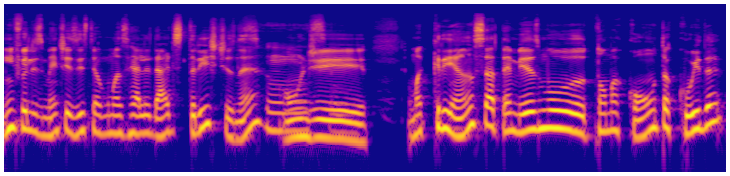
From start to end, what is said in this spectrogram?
infelizmente, existem algumas realidades tristes, né? Sim, Onde uma criança até mesmo toma conta, cuida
